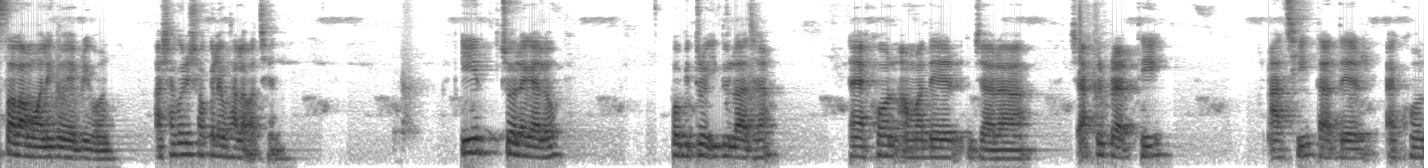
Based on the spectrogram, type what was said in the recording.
আসসালামু আলাইকুম এভরিওয়ান আশা করি সকলে ভালো আছেন। ঈদ চলে গেল, পবিত্র ঈদুল আজহা। এখন আমাদের যারা চাকরি প্রার্থী আছি, তাদের এখন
